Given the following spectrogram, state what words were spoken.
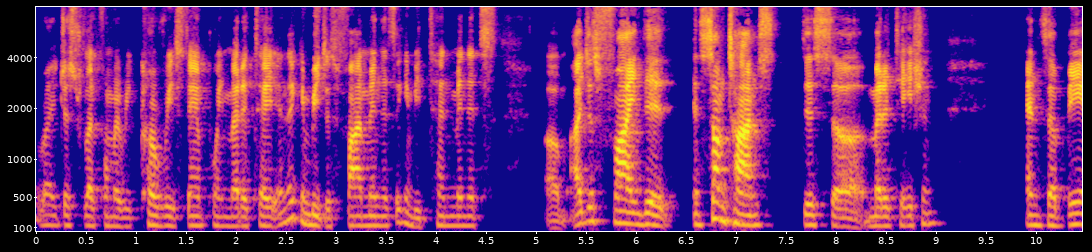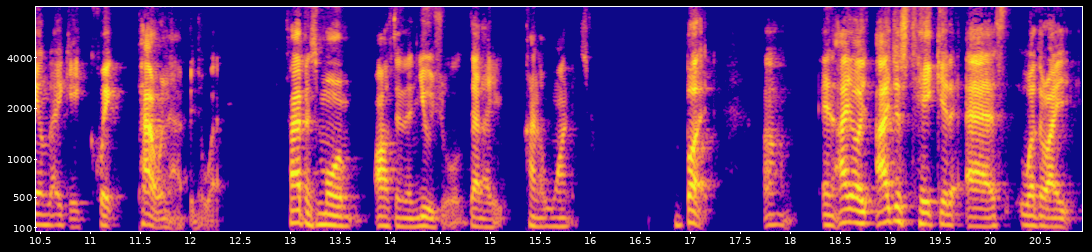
right? Just like from a recovery standpoint, meditate, and it can be just five minutes, it can be ten minutes um, I just find it, and sometimes this uh, meditation ends up being like a quick power nap in a way. It happens more often than usual that I kind of want it. But, um, and I, I just take it as whether I,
